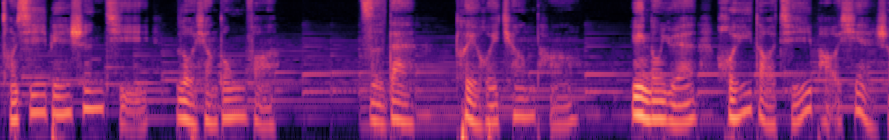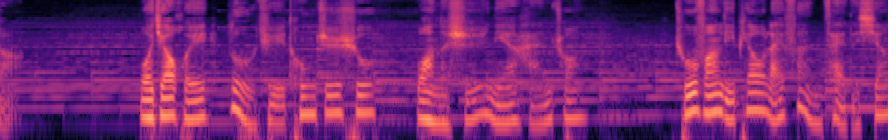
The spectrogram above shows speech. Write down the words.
从西边升起，落向东方。子弹退回枪膛，运动员回到起跑线上。我交回录取通知书，忘了十年寒窗。厨房里飘来饭菜的香。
